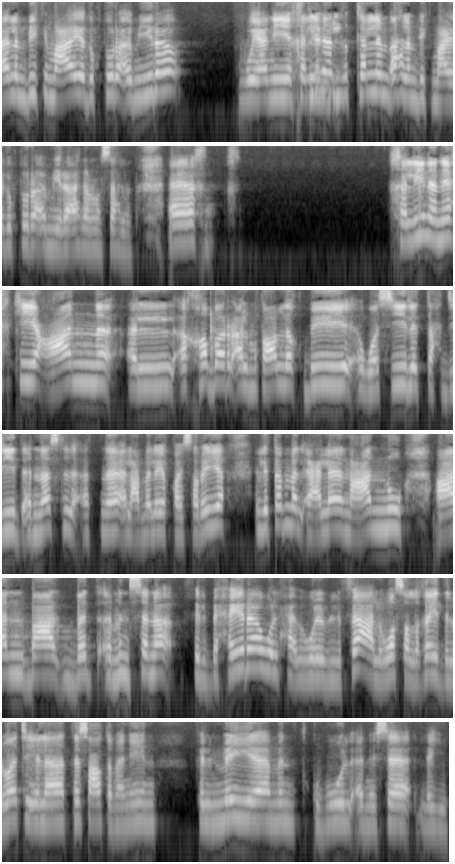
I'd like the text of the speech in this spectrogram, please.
أهلا بيكي معايا دكتورة أميرة. ويعني خلينا نتكلم. أهلا بيك معايا دكتورة أميرة. أهلا وسهلا. آه خلينا نحكي عن الخبر المتعلق بوسيلة تحديد النسل أثناء العملية القيصرية اللي تم الإعلان عنه عن بعد بدء من سنة في البحيرة والفعل وصل لغاية دلوقتي إلى 89% من قبول النساء ليه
